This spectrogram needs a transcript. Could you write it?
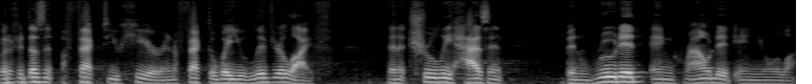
but if it doesn't affect you here and affect the way you live your life, then it truly hasn't been rooted and grounded in your life.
